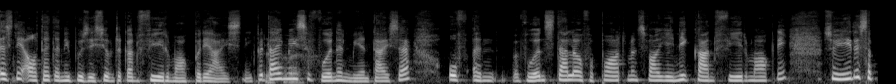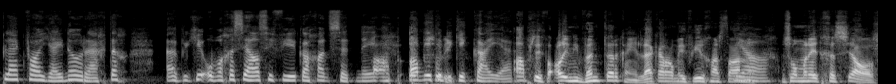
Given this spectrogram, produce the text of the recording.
is nie altyd in die posisie om te kan vuur maak by die huis nie. Party mense woon in meentuise of in woonstelle of apartments waar jy nie kan vuur maak nie. So hier is 'n plek waar jy nou regtig 'n bietjie om 'n geselsie vuur kan gaan sit nê Ab- en net 'n bietjie kuier. Absoluut, veral in die winter kan jy lekker om die vuur gaan staan Ja. en sommer net gesels.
